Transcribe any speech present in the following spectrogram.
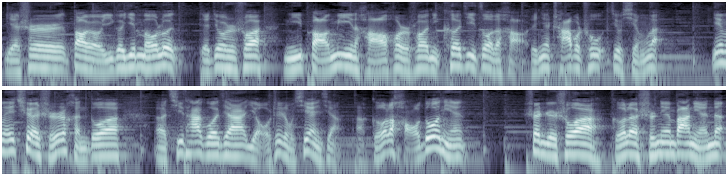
也是抱有一个阴谋论，也就是说你保密的好，或者说你科技做得好，人家查不出就行了。因为确实很多呃其他国家有这种现象啊，隔了好多年，甚至说啊隔了十年八年的，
